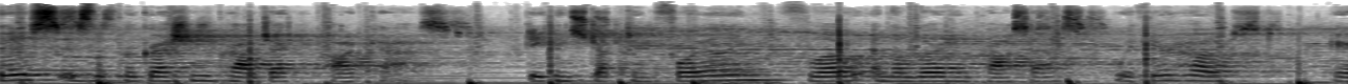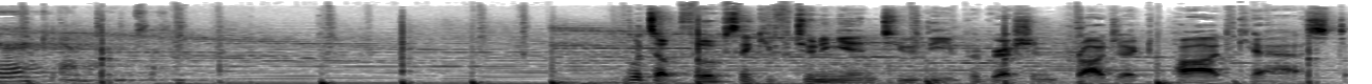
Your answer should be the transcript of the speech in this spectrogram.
This is the Progression Project podcast, deconstructing foiling, flow, and the learning process with your host, Eric Antonsen. What's up, folks? Thank you for tuning in to the Progression Project podcast.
